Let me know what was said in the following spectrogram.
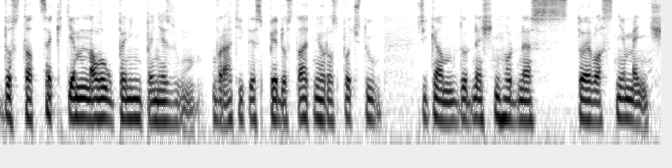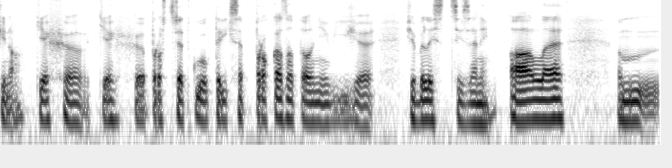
dostat se k těm naloupeným penězům, vrátit je zpět do státního rozpočtu. Říkám, do dnešního dnes to je vlastně menšina těch, těch prostředků, o kterých se prokazatelně ví, že, že byly zcizeny. Ale um,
